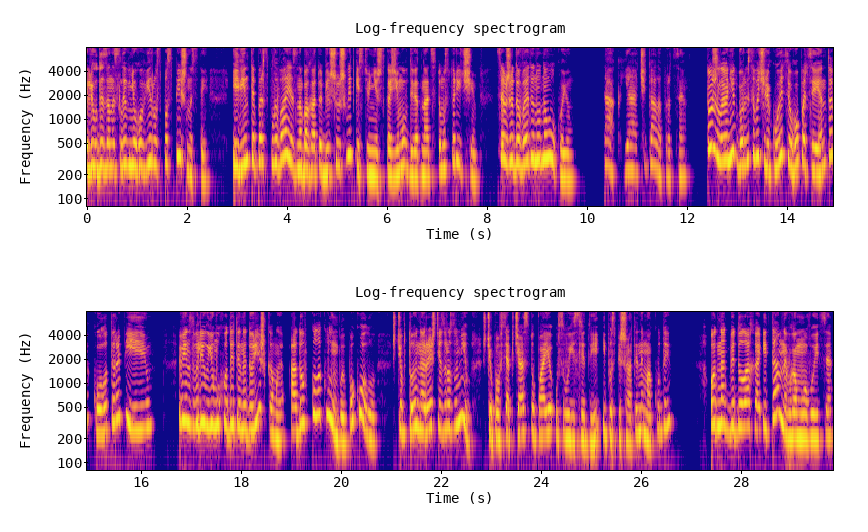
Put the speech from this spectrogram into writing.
Люди занесли в нього вірус поспішності, і він тепер спливає з набагато більшою швидкістю, ніж, скажімо, в 19 сторіччі. Це вже доведено наукою. Так, я читала про це. Тож Леонід Борисович лікує цього пацієнта колотерапією. Він звелів йому ходити не доріжками, а довкола клумби по колу, щоб той нарешті зрозумів, що повсякчас ступає у свої сліди і поспішати нема куди. Однак бідолаха і там не вгамовується,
